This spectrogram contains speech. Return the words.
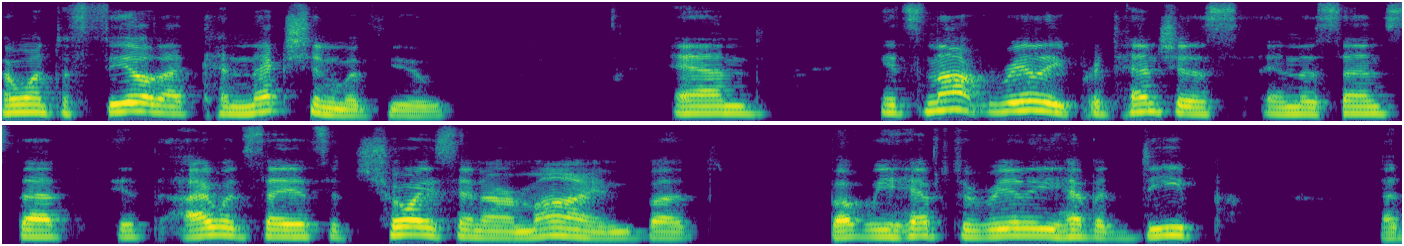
I want to feel that connection with you. And it's not really pretentious in the sense that it, I would say it's a choice in our mind, but but we have to really have a deep a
